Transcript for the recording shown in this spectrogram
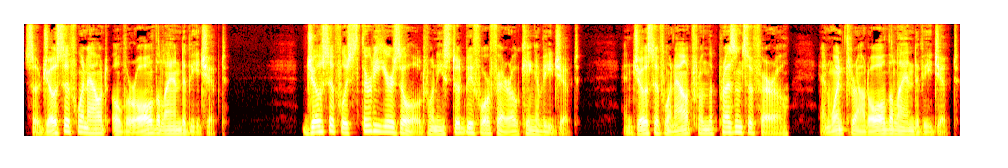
So Joseph went out over all the land of Egypt. Joseph was thirty years old when he stood before Pharaoh king of Egypt. And Joseph went out from the presence of Pharaoh, and went throughout all the land of Egypt.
